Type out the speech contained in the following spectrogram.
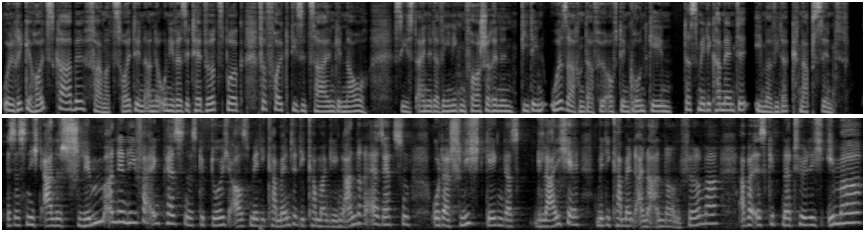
Ulrike Holzgrabe, Pharmazeutin an der Universität Würzburg, verfolgt diese Zahlen genau. Sie ist eine der wenigen Forscherinnen, die den Ursachen dafür auf den Grund gehen, dass Medikamente immer wieder knapp sind. Es ist nicht alles schlimm an den Lieferengpässen. Es gibt durchaus Medikamente, die kann man gegen andere ersetzen oder schlicht gegen das gleiche Medikament einer anderen Firma. Aber es gibt natürlich immer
